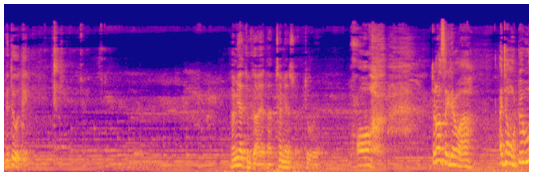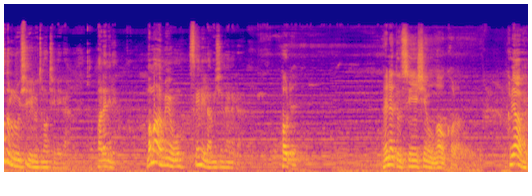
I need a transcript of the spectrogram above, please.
မင်းတို့အသိမမြတ်သူသားရဲ့သားထက်မြတ်ဆိုတူတယ်။အော် ကျွန်တော်စိတ်ထဲမှာအကြောင်းကိုတွေးဖို့တလူလိုရှိရလို့ကျွန်တော်ထင်နေတာ။ဘာလဲညီလေး။မမအမေကိုစင်းနေလာပြီးရှင်းခိုင်းလိုက်တာဟုတ်တယ်မင်းနဲ့သူစင်းရင်ရှင်းကိုငါ့ကိုခေါ်လာတယ်။ခမရဘူး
